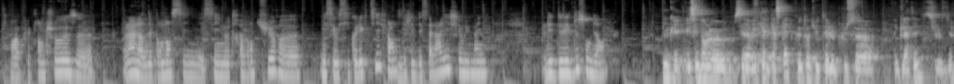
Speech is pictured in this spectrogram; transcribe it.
qui m'ont appris plein de choses. euh, voilà, l'indépendance, c'est une, autre aventure, mais c'est aussi collectif. Hein, Mm. J'ai des salariés chez WeMind. Les deux, les deux sont bien. Ok. Et c'est dans le, c'est avec quelle casquette que toi tu t'es le plus euh, éclaté, si j'ose dire?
